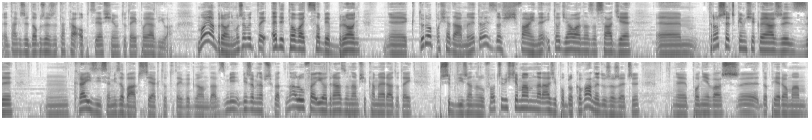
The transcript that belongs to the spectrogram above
E, Także dobrze, że taka opcja się tutaj pojawiła. Moja broń, możemy tutaj edytować sobie broń, e, którą posiadamy. To jest dość fajne i to działa na zasadzie troszeczkę mi się kojarzy z mm, Crazysem i zobaczcie jak to tutaj wygląda. Bierzemy na przykład na lufę i od razu nam się kamera tutaj przybliża na lufę. Oczywiście mam na razie poblokowane dużo rzeczy, e, ponieważ e, dopiero mam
